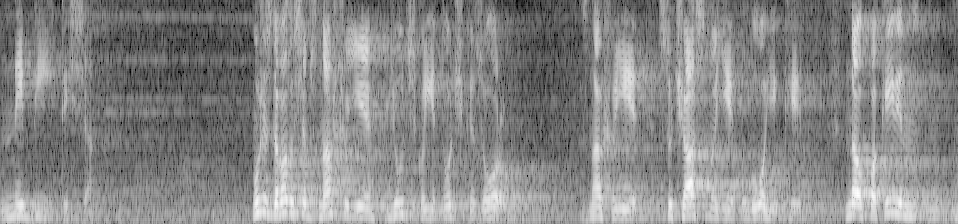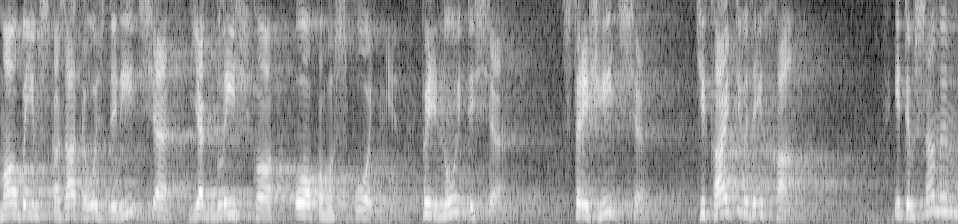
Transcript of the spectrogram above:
Не бійтеся. Може, здавалося б, з нашої людської точки зору, з нашої сучасної логіки, навпаки, він мав би їм сказати: ось дивіться, як близько око Господнє, пильнуйтеся, стережіться, тікайте від гріха. І тим самим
